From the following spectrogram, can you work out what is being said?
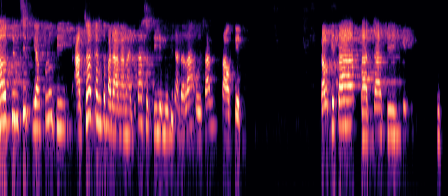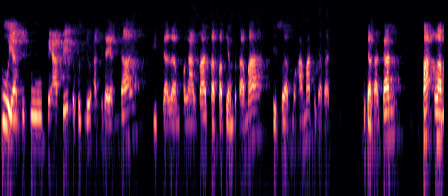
Hal prinsip yang perlu diajarkan kepada anak-anak kita sedini mungkin adalah urusan tauhid. Kalau kita baca di buku ya, buku PAB, buku akidah yang kita, di dalam pengantar bab yang pertama di surat Muhammad dikatakan, dikatakan Fa'lam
